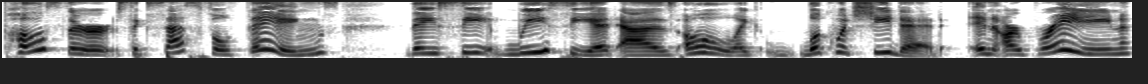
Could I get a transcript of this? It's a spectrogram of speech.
post their successful things, they see we see it as oh like look what she did and our brain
